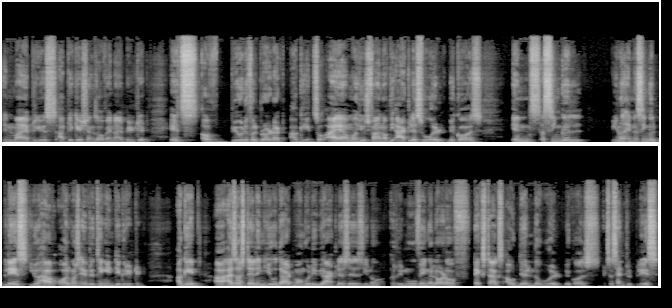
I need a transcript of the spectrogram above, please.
in my previous applications of when I built it. It's a beautiful product again. So I am a huge fan of the Atlas world because in a single, you know, in a single place, you have almost everything integrated. Again, uh, as I was telling you that MongoDB Atlas is, you know, removing a lot of tech stacks out there in the world because it's a central place.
